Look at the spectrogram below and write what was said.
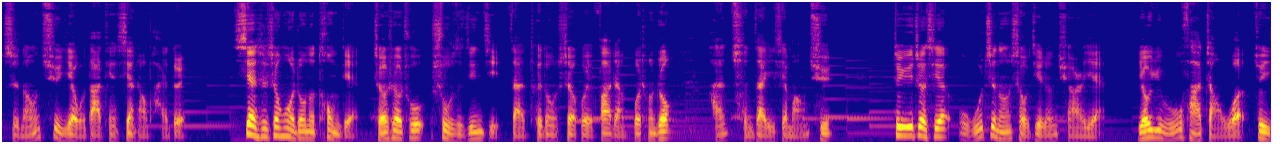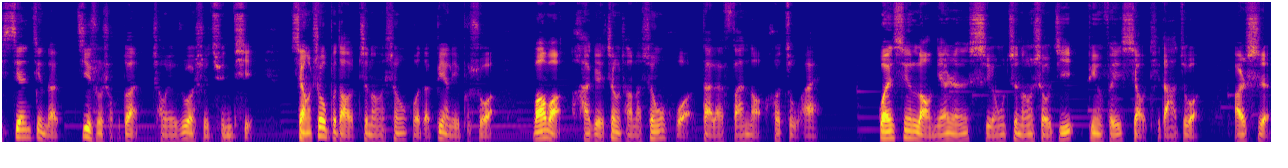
只能去业务大厅现场排队。现实生活中的痛点折射出数字经济在推动社会发展过程中还存在一些盲区。对于这些无智能手机人群而言，由于无法掌握最先进的技术手段，成为弱势群体，享受不到智能生活的便利不说，往往还给正常的生活带来烦恼和阻碍。关心老年人使用智能手机，并非小题大做，而是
